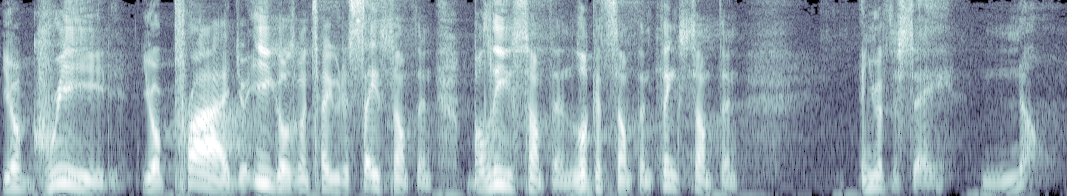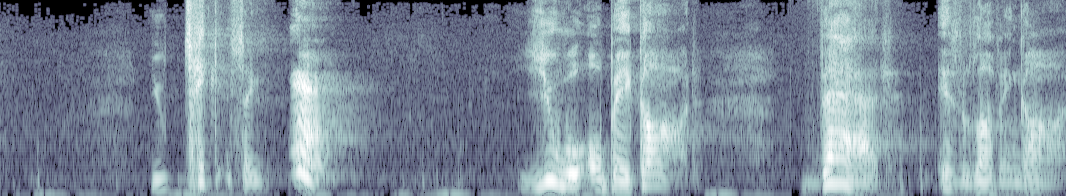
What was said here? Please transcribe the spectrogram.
your greed, your pride, your ego is going to tell you to say something, believe something, look at something, think something. And you have to say, no. You take it and say, mm. you will obey God. That is loving God.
